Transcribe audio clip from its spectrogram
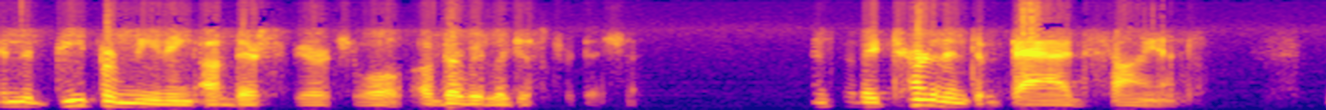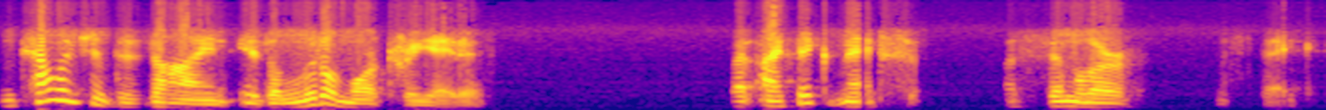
in the deeper meaning of their spiritual, of their religious tradition. And so they turn it into bad science. Intelligent design is a little more creative, but I think makes a similar mistake.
